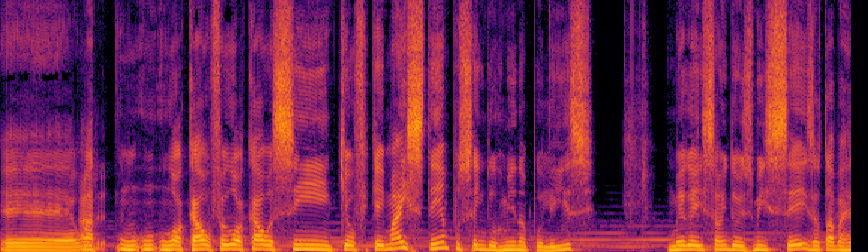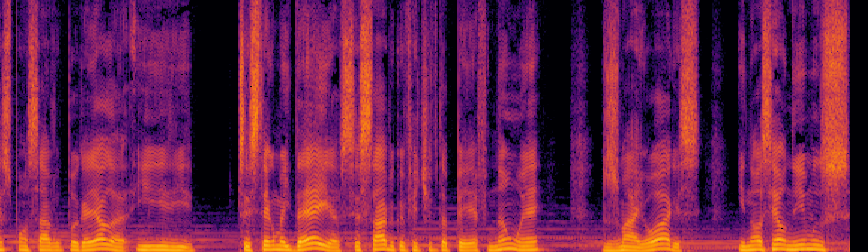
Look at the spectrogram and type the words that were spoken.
É, uma- um, um local, foi o local assim que eu fiquei mais tempo sem dormir na polícia. Uma eleição em 2006, eu estava responsável por ela e vocês terem uma ideia, você sabe que o efetivo da PF não é dos maiores. E nós reunimos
